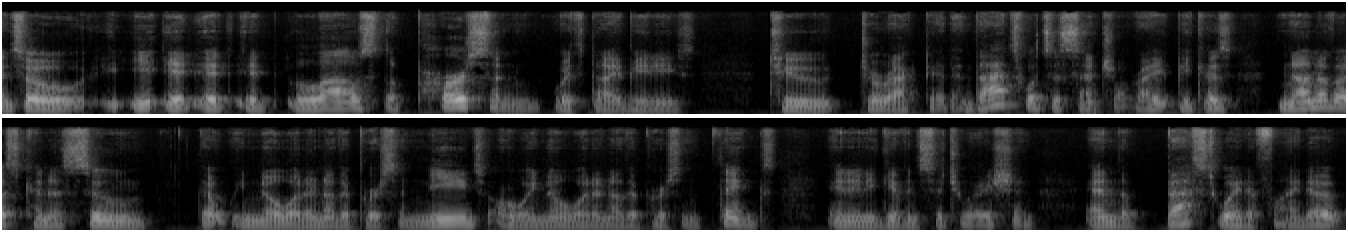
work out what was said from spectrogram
And so it, it, it allows the person with diabetes to direct it. And that's what's essential, right? Because none of us can assume that we know what another person needs or we know what another person thinks in any given situation. And the best way to find out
